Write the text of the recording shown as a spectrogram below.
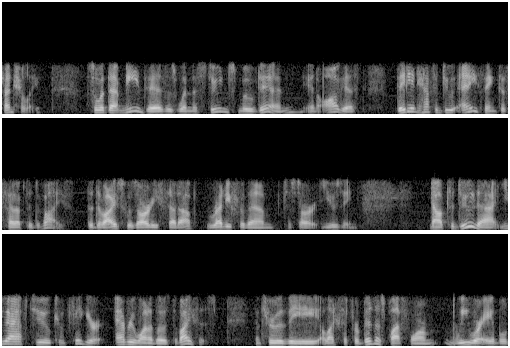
centrally. So what that means is, is when the students moved in in August, they didn't have to do anything to set up the device. The device was already set up, ready for them to start using. Now, to do that, you have to configure every one of those devices. And through the Alexa for Business platform, we were able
